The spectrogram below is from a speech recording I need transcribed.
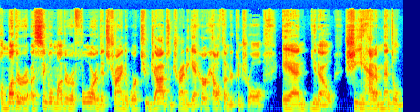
a mother a single mother of four that's trying to work two jobs and trying to get her health under control and you know she had a mental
